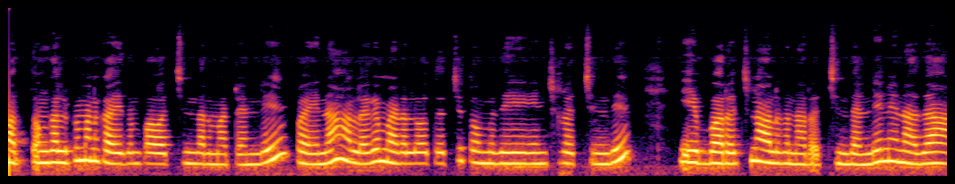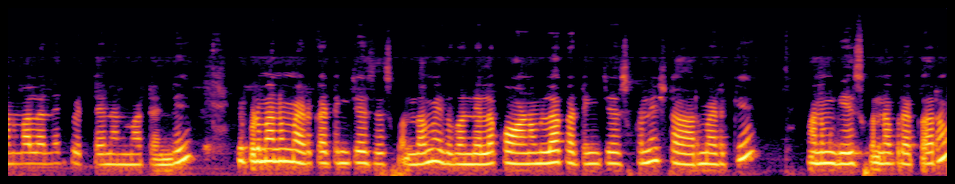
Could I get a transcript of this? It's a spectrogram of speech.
మొత్తం కలిపి మనకు ఐదు పావు వచ్చింది అనమాట అండి. పైన అలాగే మెడలోతు వచ్చి తొమ్మిది ఇంచులు వచ్చింది. ఈ బార్ వచ్చి నాలుగున్నర వచ్చిందండి. నేను అదే ఆనమాలు అనేది పెట్టాను అనమాట అండి. ఇప్పుడు మనం మెడ కటింగ్ చేసేసుకుందాం. ఇదిగోండి ఇలా కోణంలా కటింగ్ చేసుకుని స్టార్ మెడకి మనం గీసుకున్న ప్రకారం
